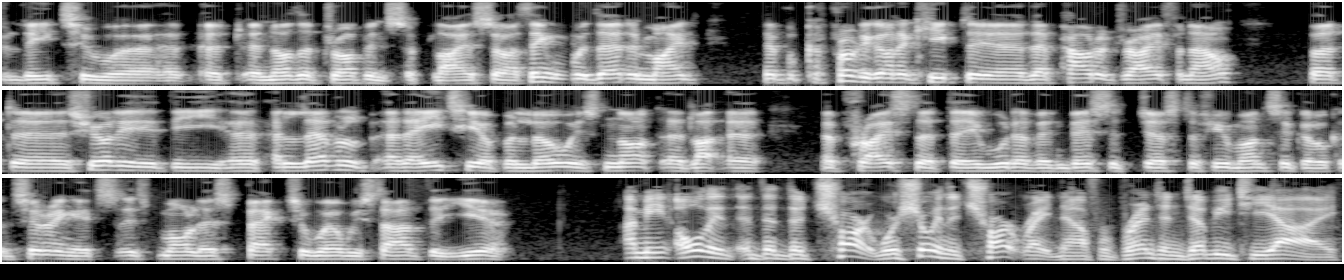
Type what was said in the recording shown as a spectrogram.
lead to uh, a, another drop in supply. So I think with that in mind, they're probably going to keep the, their powder dry for now. But surely the a level at 80 or below is not a, a, price that they would have invested just a few months ago, considering it's it's more or less back to where we started the year. I mean, Ole, the, the chart we're showing the chart right now for Brent and WTI.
